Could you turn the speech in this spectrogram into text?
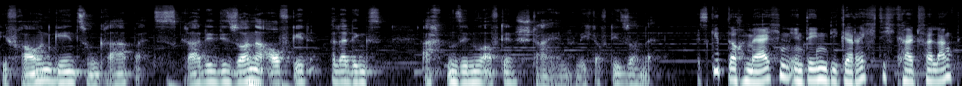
Die Frauen gehen zum Grab, als gerade die Sonne aufgeht, allerdings achten sie nur auf den Stein und nicht auf die Sonne. Es gibt auch Märchen, in denen die Gerechtigkeit verlangt,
